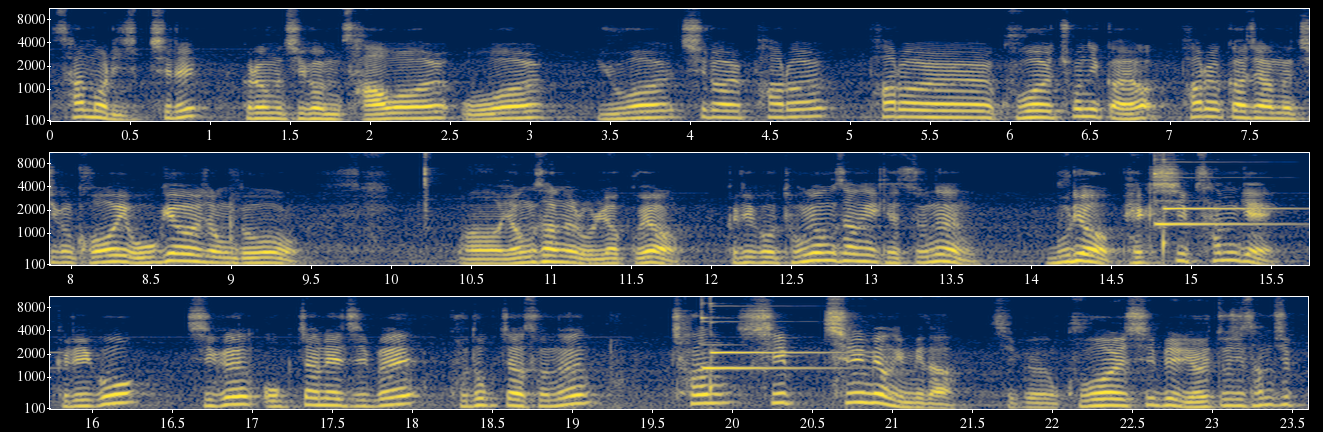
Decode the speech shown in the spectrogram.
3월 27일? 그러면 지금 4월 5월 6월 7월 8월 8월 9월 초니까요. 8월까지 하면 지금 거의 5개월 정도 어, 영상을 올렸고요. 그리고 동영상의 개수는 무려 113개. 그리고 지금 옥전의 집의 구독자 수는 1017명입니다. 지금 9월 10일 12시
